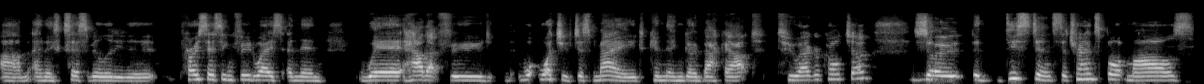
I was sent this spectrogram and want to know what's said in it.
um, and accessibility to processing food waste and then where how that food what you've just made can then go back out to agriculture mm-hmm. so the distance the transport miles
